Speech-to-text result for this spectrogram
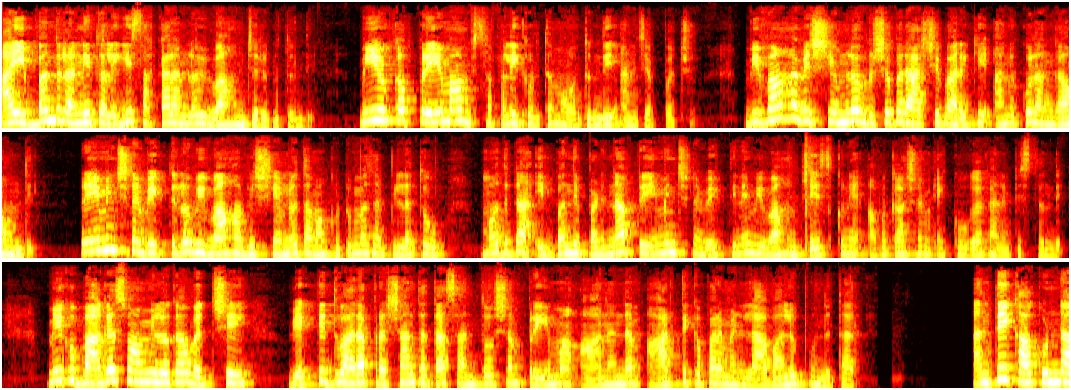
ఆ ఇబ్బందులన్నీ తొలగి సకాలంలో వివాహం జరుగుతుంది. మీ యొక్క ప్రేమ సఫలీకృతం అవుతుంది అని చెప్పొచ్చు. వివాహ విషయంలో వృషభ రాశి వారికి అనుకూలంగా ఉంది. ప్రేమించిన వ్యక్తిలో వివాహ విషయంలో తమ కుటుంబ సభ్యులతో మొదట ఇబ్బంది పడినా ప్రేమించిన వ్యక్తిని వివాహం చేసుకునే అవకాశం ఎక్కువగా కనిపిస్తుంది. మీకు భాగస్వామ్యులుగా వచ్చే వ్యక్తి ద్వారా ప్రశాంతత సంతోషం ప్రేమ ఆనందం ఆర్థికపరమైన లాభాలు పొందుతారు. అంతేకాకుండా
